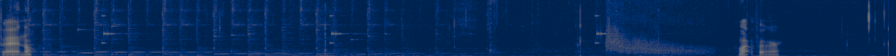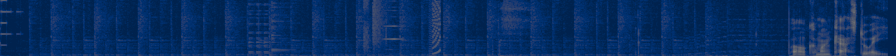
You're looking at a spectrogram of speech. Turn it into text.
Fair enough. What for? Pokemon Castaway.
